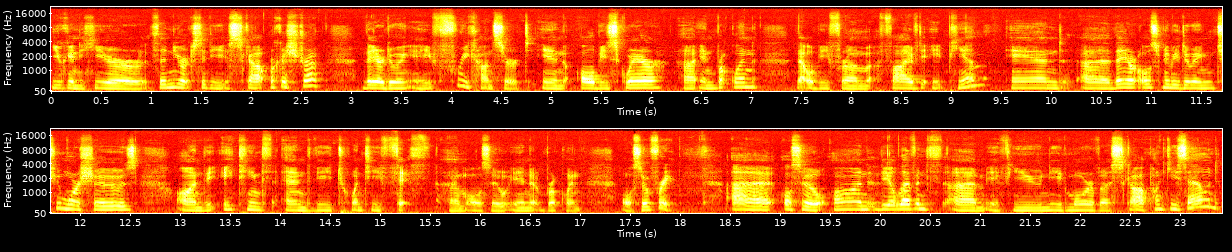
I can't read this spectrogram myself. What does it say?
you can hear the New York City Ska Orchestra. They are doing a free concert in Albee Square uh, in Brooklyn. That will be from 5 to 8 p.m. And uh, they are also going to be doing two more shows on the 18th and the 25th, um, also in Brooklyn, also free. Uh, also, on the 11th, um, if you need more of a ska punky sound,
